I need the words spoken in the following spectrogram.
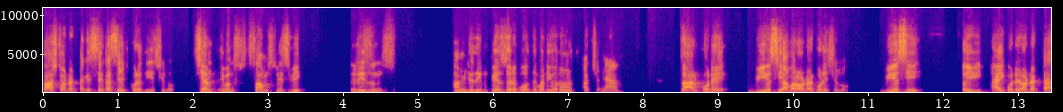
ফার্স্ট অর্ডারটাকে সেটা সেট করে দিয়েছিল। এবং সাম স্পেসিফিক রিজনস আমি যদি একটু পেজ ধরে বলতে পারি ওরা আচ্ছা। না। তারপরে বিওসি আবার অর্ডার করেছিল। বিওসি ওই হাইকোর্টের অর্ডারটা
